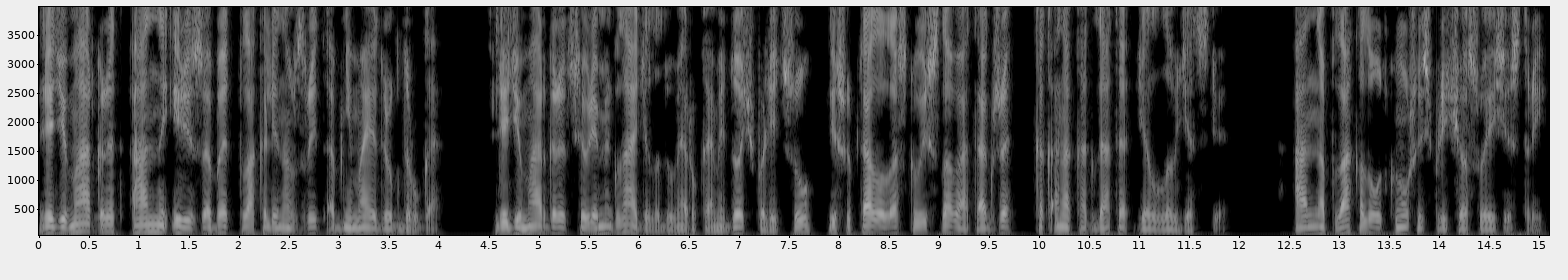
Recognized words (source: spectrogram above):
Леди Маргарет, Анна и Элизабет плакали на взрыд, обнимая друг друга. Леди Маргарет все время гладила двумя руками дочь по лицу и шептала ласковые слова, так же, как она когда-то делала в детстве. Анна плакала, уткнувшись в плечо своей сестры.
